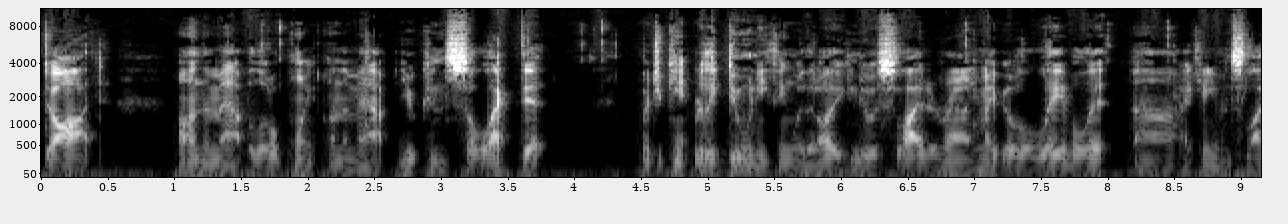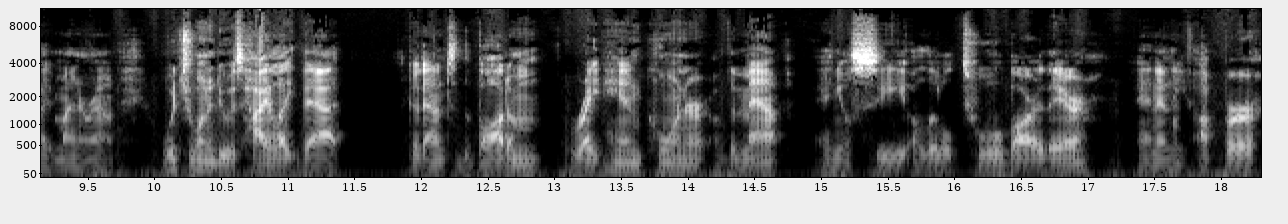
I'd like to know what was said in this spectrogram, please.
dot on the map, a little point on the map. You can select it, but you can't really do anything with it. All you can do is slide it around. You might be able to label it. Uh, I can't even slide mine around. What you want to do is highlight that, go down to the bottom right hand corner of the map, and you'll see a little toolbar there. And in the upper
